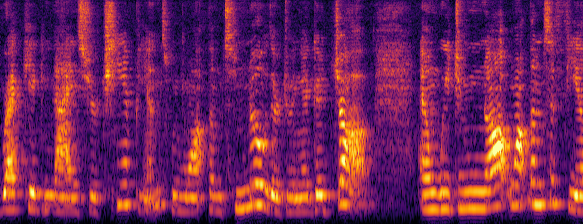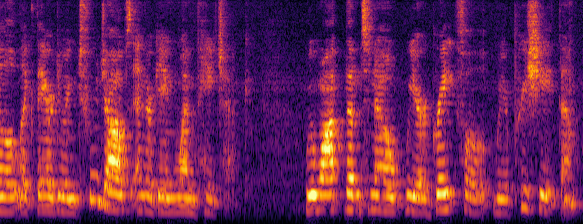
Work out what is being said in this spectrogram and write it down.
recognize your champions. We want them to know they're doing a good job. And we do not want them to feel like they are doing two jobs and they're getting one paycheck. We want them to know we are grateful, we appreciate them.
